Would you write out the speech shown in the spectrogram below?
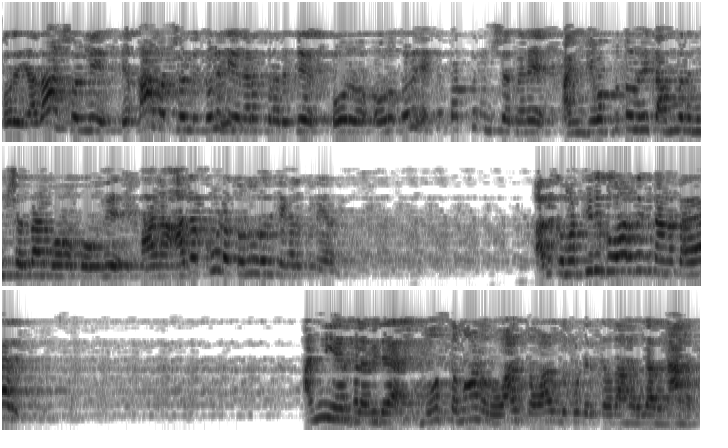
ஒரு எதா சொல்லி காமத் சொல்லி தொழுகையை நடத்துறதுக்கு ஒரு ஒரு தொழுகைக்கு பத்து நிமிஷம் தானே? அஞ்சு வப்பு தொழுகைக்கு ஐம்பது நிமிஷம் தான் போக போகுது. ஆனா அதை கூட தொழுகிறதுக்கு எங்களுக்கு நேரம் அதுக்கு மத்தியதுக்கு வர்றதுக்கு நாங்க தயாரு. அந்நியர்களை விட மோசமான ஒரு வாழ்க்கை வாழ்ந்து கொண்டிருக்கிறதாக இருந்தால் நாங்கள்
